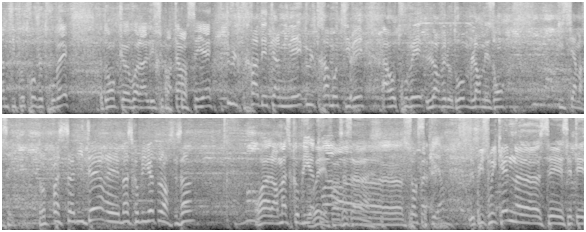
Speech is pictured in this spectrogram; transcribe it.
un petit peu trop, je trouvais. Donc voilà, les supporters marseillais ultra déterminés, ultra motivés à retrouver leur vélodrome, leur maison ici à Marseille. Donc passe sanitaire et masque obligatoire, c'est ça? Ouais, alors masque obligatoire Oui, enfin, ça, ça- euh, sur le papier. hein. Depuis ce week-end, euh, c'est- c'était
